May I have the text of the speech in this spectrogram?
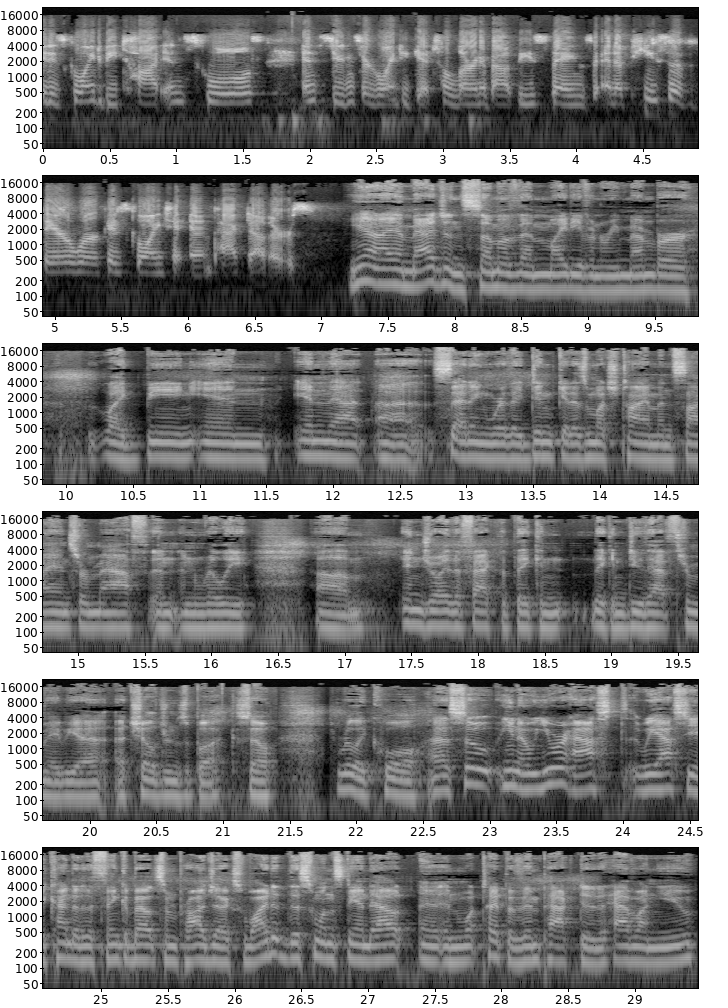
it is going to be taught in schools and students are going to get to learn about these things and a piece of their work is going to impact others. Yeah, I imagine some of them might even remember like being in in that uh, setting where they didn't get as much time in science or math, and, and really um, enjoy the fact that they can they can do that through maybe a, a children's book. So really cool. Uh, so you know, you were asked we asked you kind of to think about some projects. Why did this one stand out, and, what type of impact did it have on you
